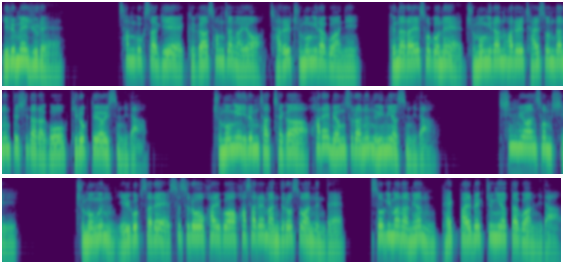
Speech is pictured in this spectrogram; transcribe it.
이름의 유래 삼국사기에 그가 성장하여 자를 주몽이라고 하니 그 나라의 서건에 주몽이란 활을 잘 쏜다는 뜻이다라고 기록되어 있습니다. 주몽의 이름 자체가 활의 명수라는 의미였습니다. 신묘한 솜씨 주몽은 7살에 스스로 활과 화살을 만들어 쏘았는데 쏘기만 하면 백발백 중이었다고 합니다.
